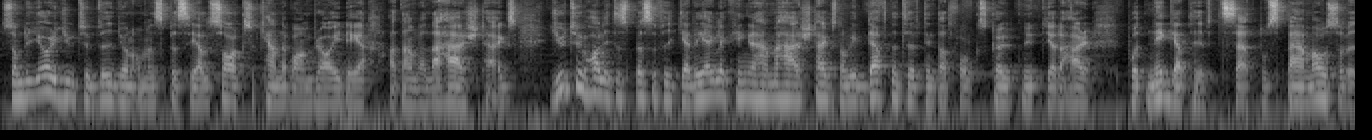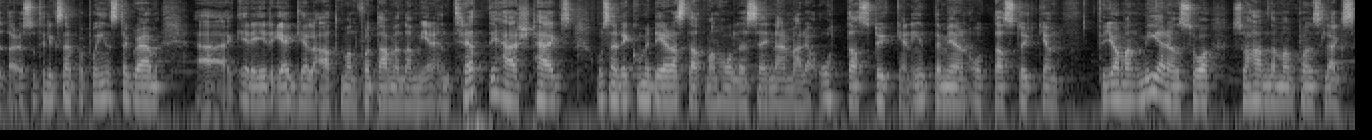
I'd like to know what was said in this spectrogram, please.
Så om du gör YouTube-videon om en speciell sak så kan det vara en bra idé att använda hashtags. YouTube har lite specifika regler kring det här med hashtags. De vill definitivt inte att folk ska utnyttja det här på ett negativt sätt och spamma och så vidare. Så till exempel på Instagram Instagram eh, är det i regel att man får inte använda mer än 30 hashtags och sen rekommenderas det att man håller sig närmare 8 stycken, inte mer än 8 stycken. För gör man mer än så så hamnar man på en slags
